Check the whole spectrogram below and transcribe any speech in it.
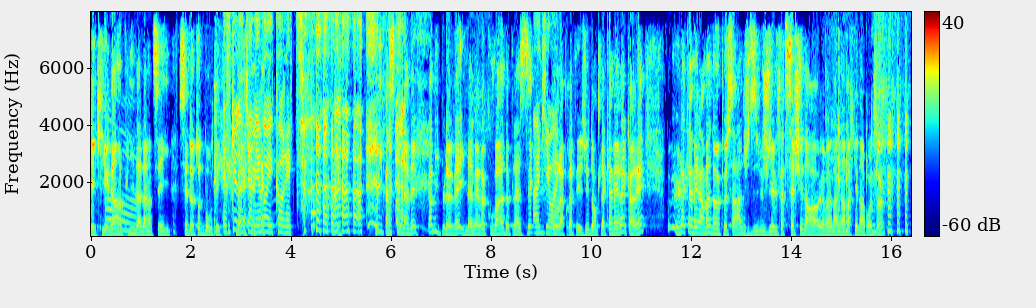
et qui oh. remplit la lentille. C'est de toute beauté. Est-ce que la caméra est correcte? oui, parce qu'il avait, comme il pleuvait, il l'avait recouvert de plastique pour la protéger. Donc, la caméra est correcte. Le caméraman est un peu sale. Je l'ai fait sécher dehors avant de rembarquer dans la voiture.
